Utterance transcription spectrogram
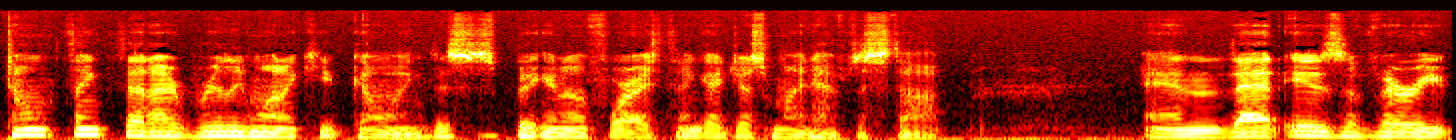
don't think that I really want to keep going. This is big enough where I think I just might have to stop. And that is a very,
